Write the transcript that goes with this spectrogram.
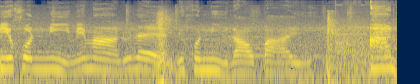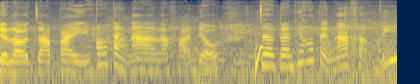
มีคนหนีไม่มาด้วยแหละมีคนหนีเราไปอ่าเดี๋ยวเราจะไปห้องแต่งหน้านะคะ เดี๋ยวเจอกันที่ห้องแต่งหน้าค่ะปิ๊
